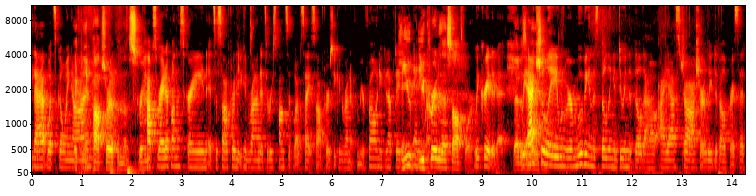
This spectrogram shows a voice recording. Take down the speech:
that what's going on. It, it, pops right up in the screen. Pops right up on the screen. It's a software that you can run. It's a responsive website software, so you can run it from your phone. You can update it. so you, it. You created that software. We created it. That is we amazing. actually, when we were moving in this building and doing the build out, I asked Josh, our lead developer. I said,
